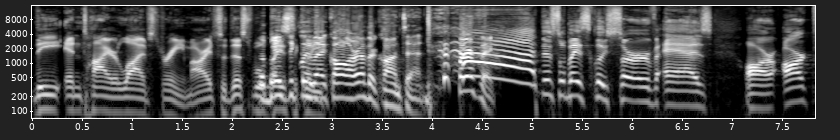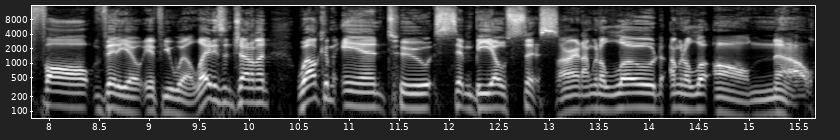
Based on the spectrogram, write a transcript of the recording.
the entire live stream. All right, so this will So basically, like all our other content. Perfect. This will basically serve as our Arc Fall video, if you will. Ladies and gentlemen, welcome into Symbiosis. All right, I'm going to load. I'm going to load. Oh, no.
